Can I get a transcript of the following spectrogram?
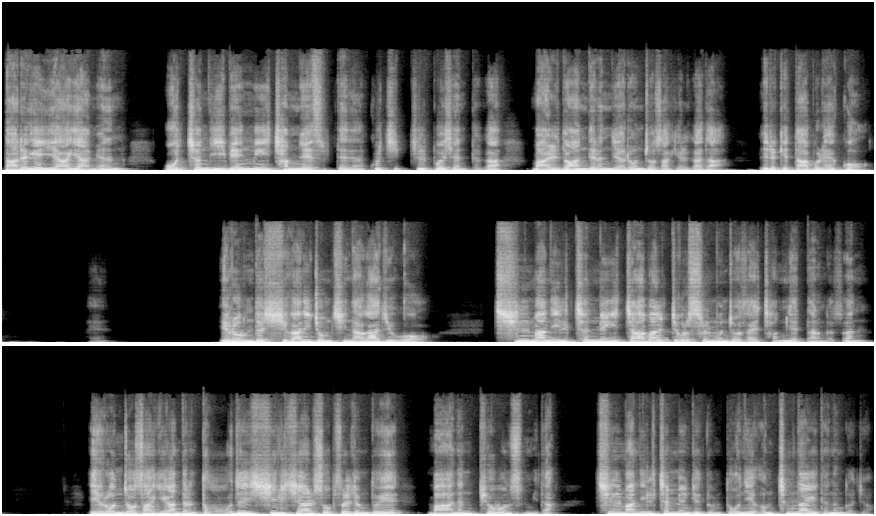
다르게 이야기하면 5200명이 참여했을 때는 97%가 말도 안 되는 여론조사 결과다 이렇게 답을 했고 예? 여러분들 시간이 좀 지나가지고 7만 1천 명이 자발적으로 설문조사에 참여했다는 것은 여론조사 기관들은 도저히 실시할 수 없을 정도의 많은 표본수입니다. 7만 1천 명 정도면 돈이 엄청나게 드는 거죠.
